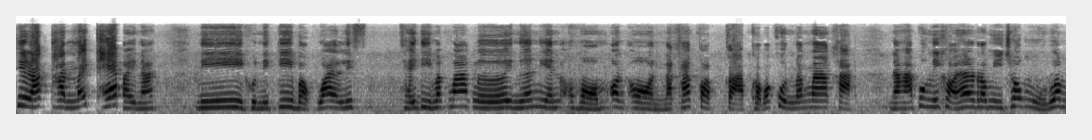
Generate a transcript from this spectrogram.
ที่รักทันไหมแคปไปนะ นี่คุณนิกกี้บอกว่าลิฟ ใช้ดีมากๆเลย เนื้อเนียนหอมอ่อนๆนะคะกรอบกราบขอบพระคุณมากๆค่ะนะคะพรุ่งนี้ขอให้เรามีโชคหมู่ร่วม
